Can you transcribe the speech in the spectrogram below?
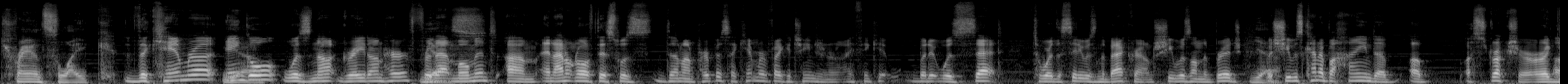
trance-like The camera Yeah. angle was not great on her for that moment, um, and I don't know if this was done on purpose. I can't remember if I could change it or not. I think it, but it was set to where the city was in the background. She was on the bridge, Yeah. but she was kind of behind a, a, a structure or a gate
